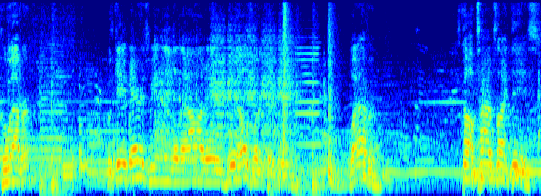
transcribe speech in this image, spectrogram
whoever. With gay marriage being legal now, I mean, who knows what it could be. Whatever. It's called Times Like These.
